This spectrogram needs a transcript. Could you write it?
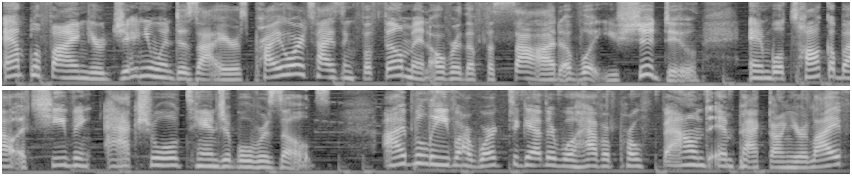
amplifying your genuine desires, prioritizing fulfillment over the facade of what you should do, and we'll talk about achieving actual tangible results. I believe our work together will have a profound impact on your life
